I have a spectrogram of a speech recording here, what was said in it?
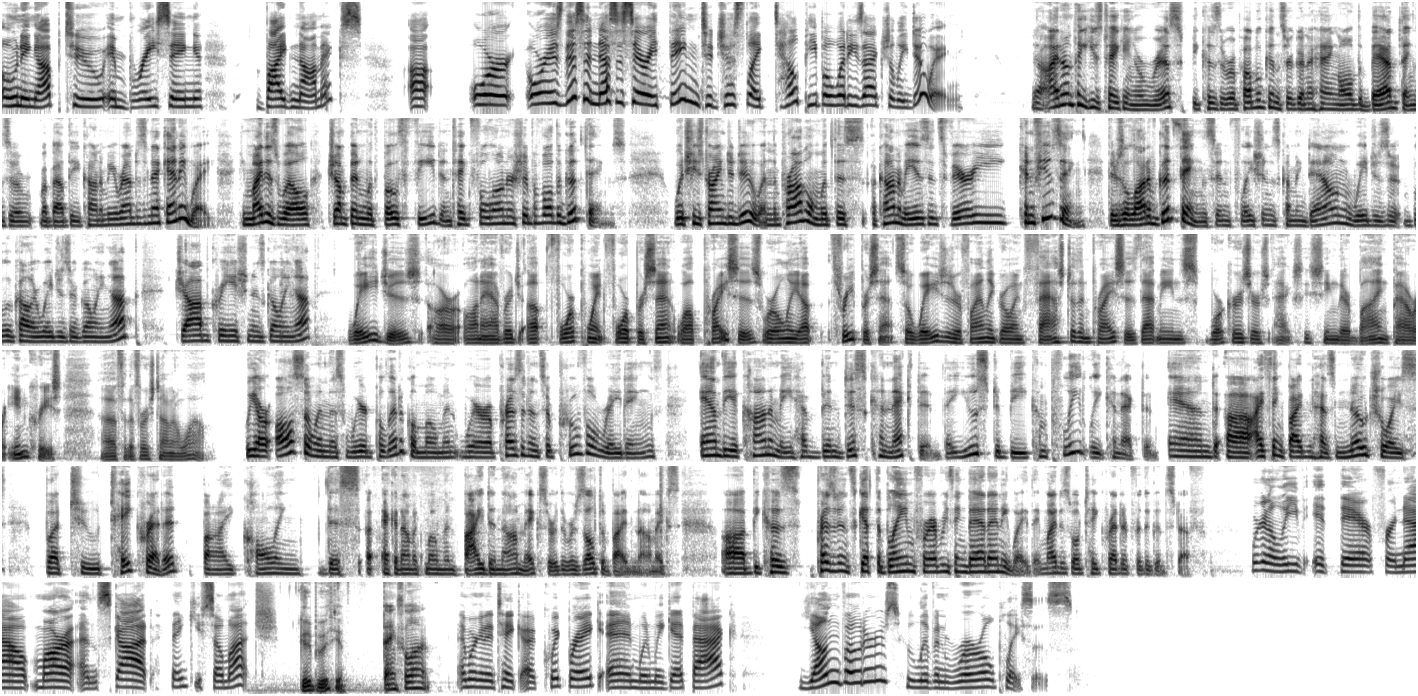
owning up to embracing Bidenomics? Uh, or or is this a necessary thing to just like tell people what he's actually doing? Yeah, I don't think he's taking a risk because the Republicans are going to hang all the bad things about the economy around his neck anyway. He might as well jump in with both feet and take full ownership of all the good things, which he's trying to do. And the problem with this economy is it's very confusing. There's a lot of good things. Inflation is coming down, wages blue collar wages are going up, job creation is going up wages are on average up 4.4%, while prices were only up 3%. So wages are finally growing faster than prices. That means workers are actually seeing their buying power increase uh, for the first time in a while. We are also in this weird political moment where a president's approval ratings and the economy have been disconnected. They used to be completely connected. And uh, I think Biden has no choice but to take credit by calling this uh, economic moment Bidenomics or the result of Bidenomics, uh, because presidents get the blame for everything bad anyway. They might as well take credit for the good stuff. We're going to leave it there for now. Mara and Scott, thank you so much. Good to be with you. Thanks a lot. And we're going to take a quick break. And when we get back, young voters who live in rural places.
